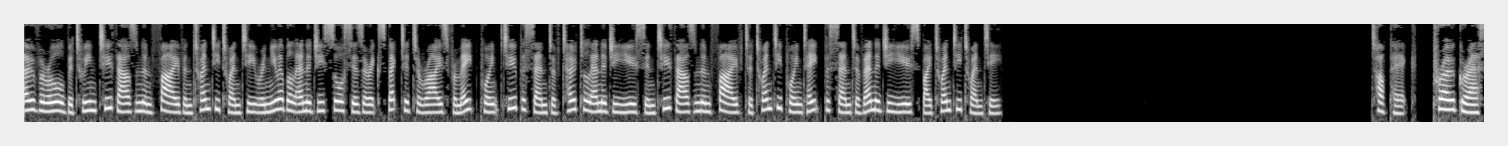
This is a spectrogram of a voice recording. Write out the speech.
Overall between 2005 and 2020 renewable energy sources are expected to rise from 8.2% of total energy use in 2005 to 20.8% of energy use by 2020. Topic: Progress.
